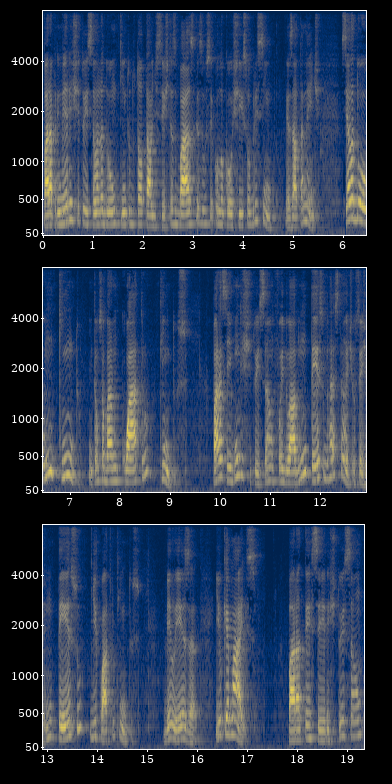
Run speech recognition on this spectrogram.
Para a primeira instituição, ela doou um quinto do total de cestas básicas e você colocou x sobre 5. Exatamente. Se ela doou um quinto, então sobraram 4 quintos. Para a segunda instituição, foi doado um terço do restante, ou seja, um terço de 4 quintos. Beleza. E o que mais? Para a terceira instituição,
